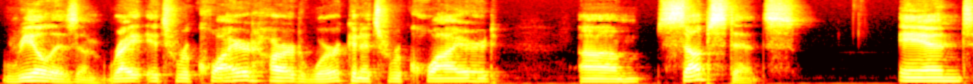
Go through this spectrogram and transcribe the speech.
realism, right? It's required hard work and it's required um, substance. And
